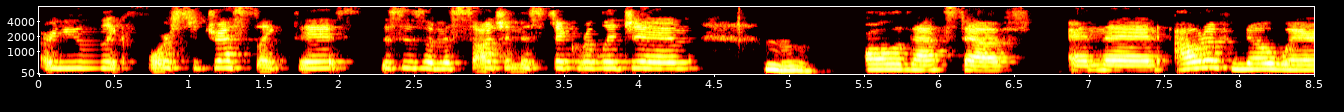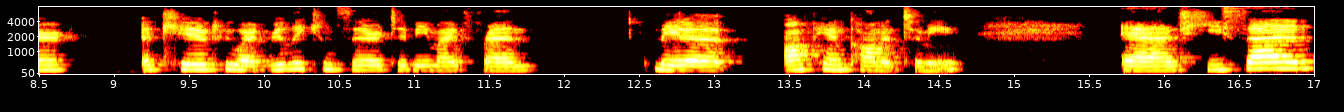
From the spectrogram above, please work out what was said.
are you like forced to dress like this? This is a misogynistic religion." Hmm. All of that stuff, and then out of nowhere, a kid who I'd really considered to be my friend made a offhand comment to me, and he said,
